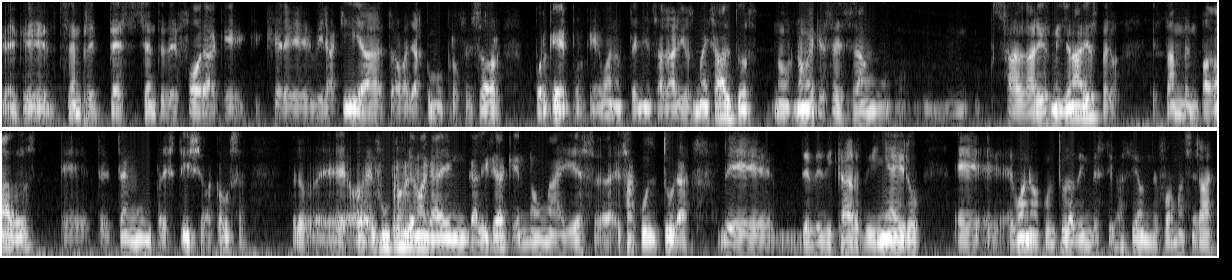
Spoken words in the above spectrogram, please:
eh, que sempre tes xente de fora que, que quere vir aquí a traballar como profesor. Por qué? Porque, bueno, teñen salarios máis altos, non, non é que sexan salarios millonarios, pero están ben pagados, eh, te, ten un prestixo a causa pero eh, é un problema que hai en Galicia que non hai esa, esa cultura de, de dedicar diñeiro e, eh, e, eh, bueno, a cultura de investigación de forma xeral.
